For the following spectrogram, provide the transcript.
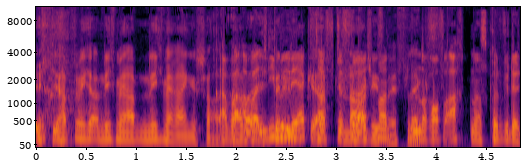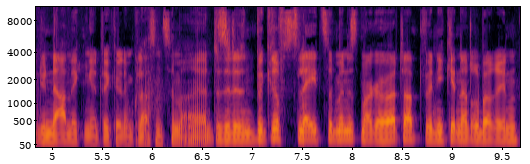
ich habe mich auch nicht mehr nicht mehr reingeschaut. Aber, aber, aber liebe Lehrkräfte, genau vielleicht mal Reflex. darauf achten, das könnte wieder Dynamiken entwickeln im Klassenzimmer. Dass ihr den Begriff Slay zumindest mal gehört habt, wenn die Kinder drüber reden.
